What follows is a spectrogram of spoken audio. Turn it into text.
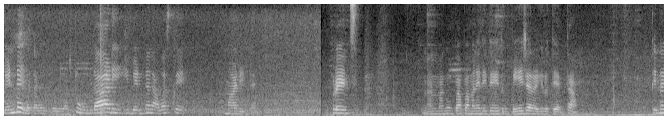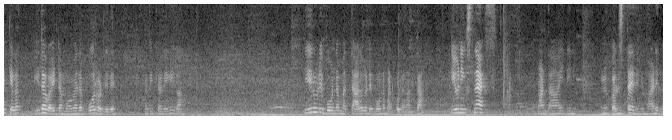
ಬೆಂಡೆ ಇಲ್ಲ ತಲೆಗಳು ಅಷ್ಟು ಉಂಡಾಡಿ ಈ ಬೆಡ್ನ ಅವಸ್ಥೆ ಮಾಡಿಟ್ಟೆ. ಫ್ರೆಂಡ್ಸ್ ನನ್ನ ಮಗನ ಪಾಪ ಮನೇಲಿದೆ ಇದು ಬೇಜಾರಾಗಿರುತ್ತೆ ಅಂತ ತಿನ್ನೋಕ್ಕೆಲ್ಲ ಇದಾವೆ ಐಟಮ್ ಆಮೇಲೆ ಬೋರ್ ಹೊಡೆದಿದೆ. ಅದಕ್ಕೆ ಅವನಿಗೀಗ ಈರುಳ್ಳಿ ಬೋಂಡ ಮತ್ತು ಆಲೂಗಡ್ಡೆ ಬೋಂಡ ಮಾಡಿಕೊಡೋಣ ಅಂತ ಈವ್ನಿಂಗ್ ಸ್ನ್ಯಾಕ್ಸ್ ಮಾಡ್ತಾ ಇದ್ದೀನಿ. ಕಲಿಸ್ತಾ ಇದ್ದೀನಿ, ಮಾಡಿಲ್ಲ.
